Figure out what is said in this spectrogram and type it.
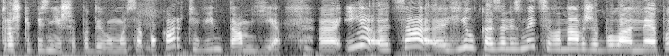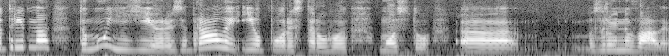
трошки пізніше подивимося по карті. Він там є. Е, І ця гілка залізниці вона вже була не потрібна, тому її розібрали і опори старого мосту зруйнували.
